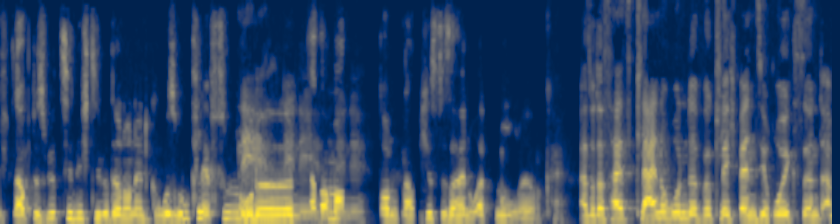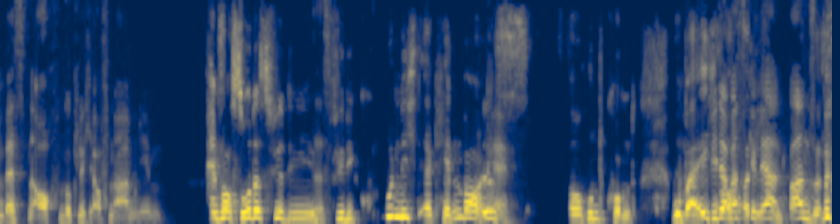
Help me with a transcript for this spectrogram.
ich glaube, das wird sie nicht, sie wird ja noch nicht groß rumkläffen nee, oder nee, nee, nee, nee. dann glaube ich, ist das auch in Ordnung. Ja. Okay. Also das heißt, kleine Hunde wirklich, wenn sie ruhig sind, am besten auch wirklich auf den Arm nehmen. Einfach so, dass für die, das für die Kuh nicht erkennbar okay. ist, der Hund kommt. Wobei ich Wieder was gelernt, Wahnsinn.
